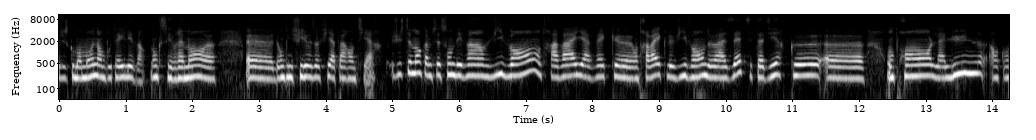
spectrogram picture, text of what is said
jusqu'au moment où on embouteille les vins. Donc c'est vraiment euh, euh, donc une philosophie à part entière. Justement, comme ce sont des vins vivants, on travaille avec euh, on travaille avec le vivant de A à Z, c'est-à-dire que on prend la lune en considération,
